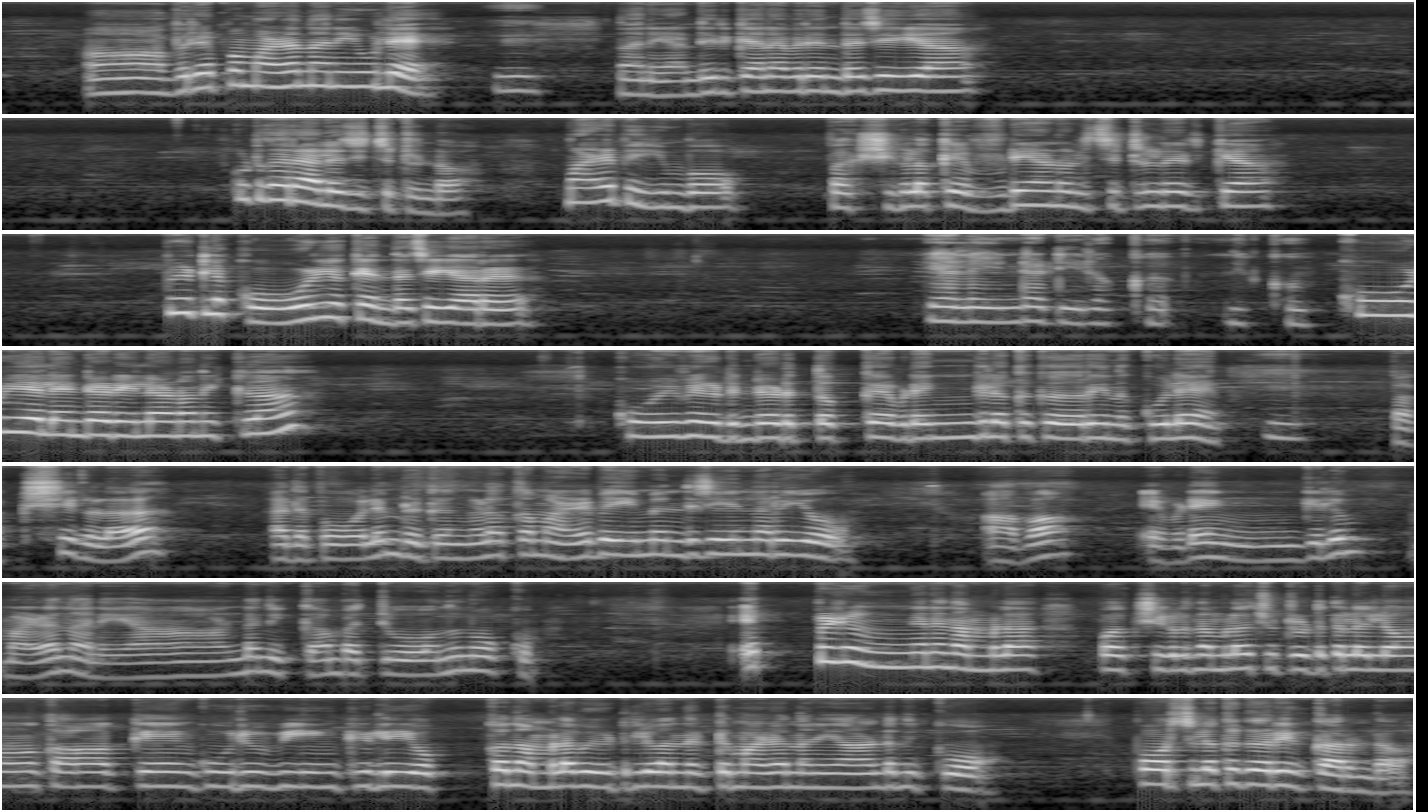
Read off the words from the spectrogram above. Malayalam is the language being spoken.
ആ അവരപ്പം മഴ നനയൂലേ. നനയാണ്ടിരിക്കാൻ അവരെന്താ ചെയ്യുക? കൂട്ടുകാർ ആലോചിച്ചിട്ടുണ്ടോ മഴ പെയ്യുമ്പോൾ പക്ഷികളൊക്കെ എവിടെയാണ് ഒളിച്ചിട്ടുള്ളിരിക്കുക വീട്ടിലെ കോഴിയൊക്കെ എന്താ ചെയ്യാറ്? ഇലയിന്റെ അടിയിലൊക്കെ നിൽക്കും കോഴി ഇലേന്റെ അടിയിലാണോ നിൽക്കുക കോഴി വീടിന്റെ അടുത്തൊക്കെ എവിടെയെങ്കിലുമൊക്കെ കയറി നിൽക്കൂലേ പക്ഷികൾ അതുപോലെ മൃഗങ്ങളൊക്കെ മഴ പെയ്യുമ്പോൾ എന്ത് ചെയ്യുന്നറിയോ? അവ എവിടെയെങ്കിലും മഴ നനയാണ്ട് നിൽക്കാൻ പറ്റുമോ എന്ന് നോക്കും. എപ്പോഴും ഇങ്ങനെ നമ്മളെ പക്ഷികൾ നമ്മളെ ചുറ്റുവട്ടത്തുള്ള എല്ലാ കാക്കയും കുരുവിയും കിളിയും ഒക്കെ നമ്മളെ വീട്ടിൽ വന്നിട്ട് മഴ നനയാണ്ട് നിൽക്കുമോ പോർച്ചിലൊക്കെ കയറി നിൽക്കാറുണ്ടോ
